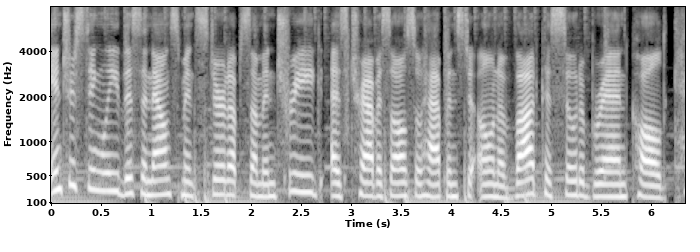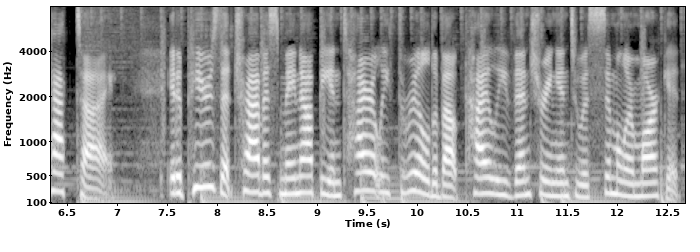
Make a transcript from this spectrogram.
Interestingly, this announcement stirred up some intrigue as Travis also happens to own a vodka soda brand called Cacti. It appears that Travis may not be entirely thrilled about Kylie venturing into a similar market,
